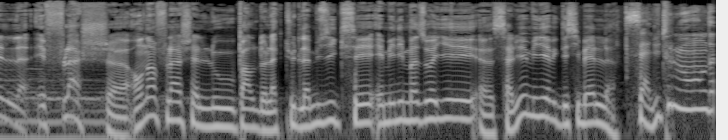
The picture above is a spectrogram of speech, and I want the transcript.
Decibel et Flash. En un flash, elle nous parle de l'actu de la musique. C'est Émilie Mazoyer. Euh, salut Émilie avec Decibel. Salut tout le monde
